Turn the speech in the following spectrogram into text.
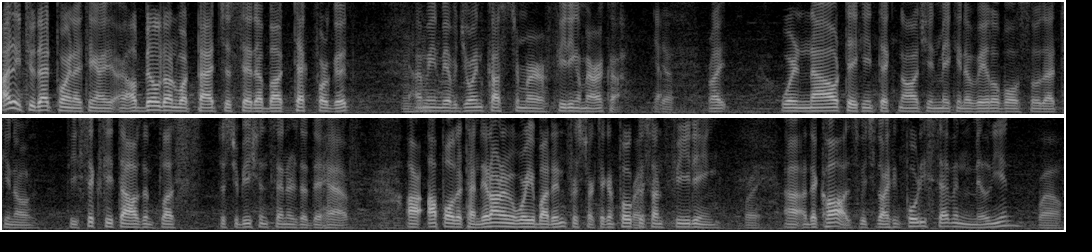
I think to that point, I think I, I'll build on what Pat just said about tech for good. I mean, we have a joint customer, Feeding America, Yeah. Yes. right? We're now taking technology and making it available so that, you know, the 60,000 plus distribution centers that they have are up all the time. They don't even worry about infrastructure. They can focus Right. on feeding Right. uh, the cause, which is I think 47 million Wow.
